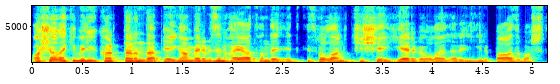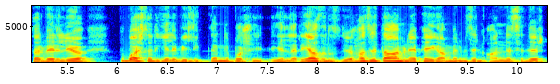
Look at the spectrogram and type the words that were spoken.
aşağıdaki bilgi kartlarında peygamberimizin hayatında etkisi olan kişi, yer ve olaylara ilgili bazı başlıklar veriliyor. Bu başlıkla ilgili bildiklerini boş yerlere yazınız diyor. Hazreti Amine peygamberimizin annesidir.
